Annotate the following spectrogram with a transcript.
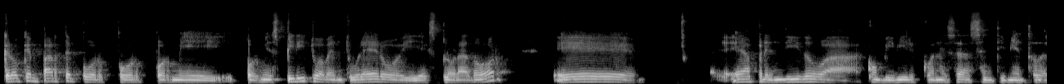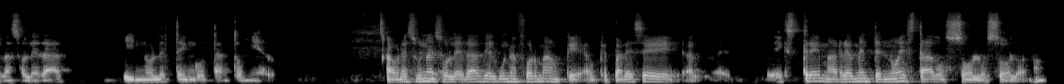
creo que en parte por, por, por, mi, por mi espíritu aventurero y explorador, he aprendido a convivir con ese sentimiento de la soledad y no le tengo tanto miedo. Ahora es una soledad de alguna forma, aunque, aunque parece extrema, realmente no he estado solo, solo, ¿no?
